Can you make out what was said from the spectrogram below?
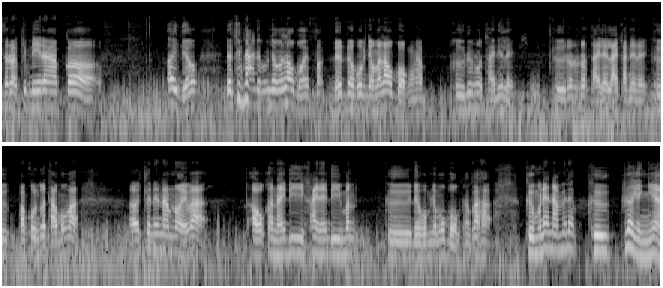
สำหรับคลิปนี้นะครับก็ เอ้ยเดี๋ยวเดี๋ยวคลิปหน้าเดี๋ยวผมจะมาเล่าบอกเดี๋ยวเดี๋ยวผมจะมาเล่าบอกนะครับ คือเรื่องรถไถนี่แหละคือรถรถไถหลายๆคันนี่แหละคือบางคนก็ถามผมว่าเออช่วยแนะนำหน่อยว่า เอาคันไหนดีค่ายไหนดีมัน คือเดี๋ยวผมจะมาบอกนะว่าคือมันแนะนำไม่ได้คือเรื่องอย่างเงี้ย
